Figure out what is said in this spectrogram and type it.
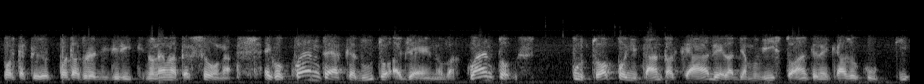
portatore di diritti, non è una persona. Ecco, quanto è accaduto a Genova, quanto purtroppo ogni tanto accade, l'abbiamo visto anche nel caso Cucchi,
